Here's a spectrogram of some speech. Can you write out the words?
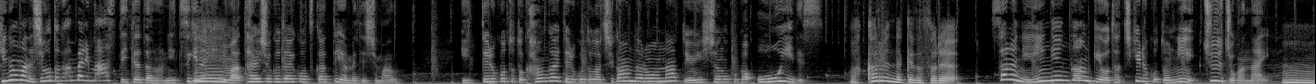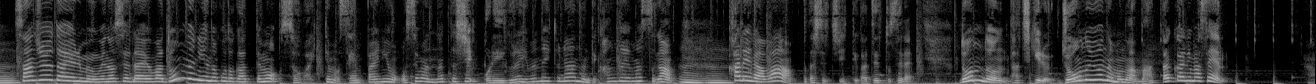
昨日まで仕事頑張りますって言ってたのに次の日には退職代行を使って辞めてしまう。言ってることと考えてることが違うんだろうなという印象の子が多いです。わかるんだけどそれ。さらに人間関係を断ち切ることに躊躇がない。うん。30代よりも上の世代はどんなに嫌なことがあってもそうは言っても先輩にはお世話になったしお礼ぐらい言わないとななんて考えますがうんうん。彼らは私たちっていうか Z 世代どんどん断ち切る。情のようなものは全くありません。あ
